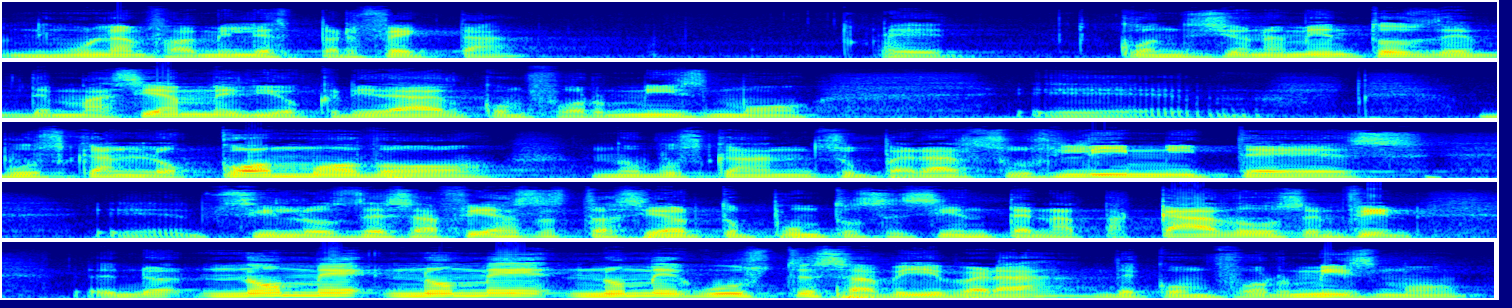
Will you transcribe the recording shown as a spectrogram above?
Ninguna familia es perfecta. Eh, condicionamientos de demasiada mediocridad, conformismo. Eh, buscan lo cómodo, no buscan superar sus límites. Eh, si los desafías hasta cierto punto se sienten atacados, en fin, no, me, no, me, no me gusta esa vibra de conformismo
